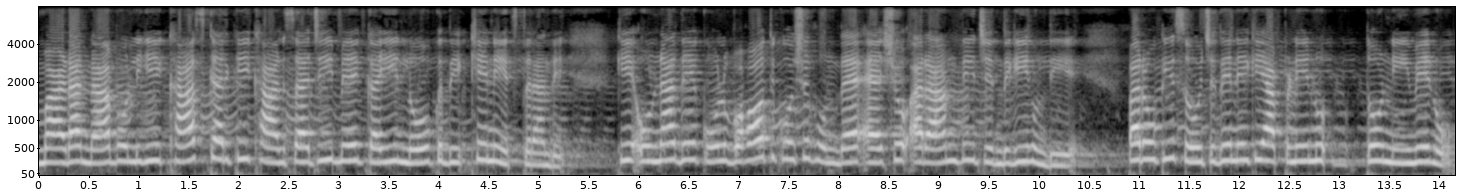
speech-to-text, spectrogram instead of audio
ਮਾੜਾ ਨਾ ਬੋਲੀਏ। ਖਾਸ ਕਰਕੇ ਖਾਲਸਾ ਜੀ, ਮੈਂ ਕਈ ਲੋਕ ਦੇਖੇ ਨੇ ਇਸ ਤਰ੍ਹਾਂ ਦੇ। ਕਿ ਉਹਨਾਂ ਦੇ ਕੋਲ ਬਹੁਤ ਕੁਝ ਹੁੰਦਾ ਹੈ, ਐਸ਼ੋ ਆਰਾਮ ਦੀ ਜ਼ਿੰਦਗੀ ਹੁੰਦੀ ਹੈ। ਪਰ ਉਹ ਕੀ ਸੋਚਦੇ ਨੇ ਕਿ ਆਪਣੇ ਨੂੰ ਤੋਂ ਨੀਵੇਂ ਨੂੰ,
